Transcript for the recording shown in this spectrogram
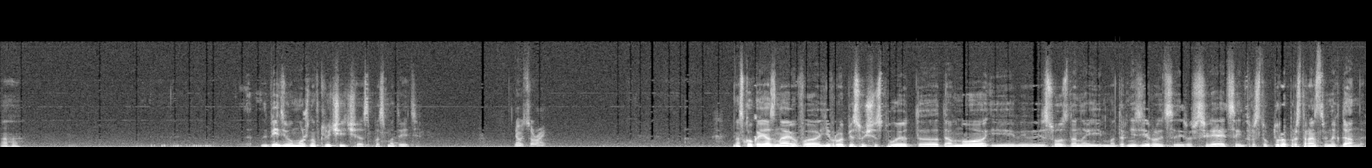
Ага. Видео можно включить сейчас, посмотреть. No, it's all right. Насколько я знаю, в Европе существует э, давно и создана, и модернизируется, и расширяется инфраструктура пространственных данных.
